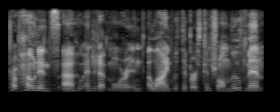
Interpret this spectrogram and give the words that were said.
proponents uh, who ended up more in, aligned with the birth control movement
